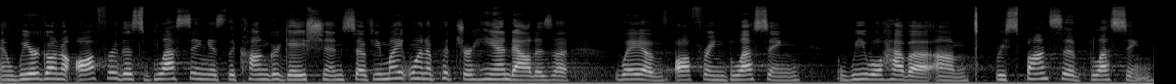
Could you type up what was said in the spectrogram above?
And we are going to offer this blessing as the congregation. So if you might want to put your hand out as a way of offering blessing, we will have a um, responsive blessing.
